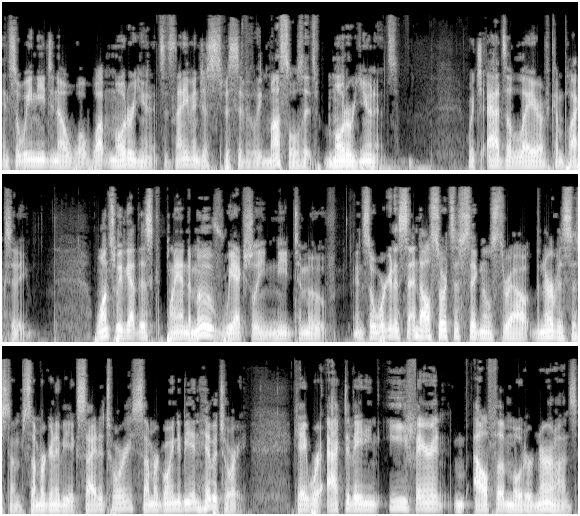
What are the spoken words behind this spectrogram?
And so we need to know well what motor units. It's not even just specifically muscles; it's motor units, which adds a layer of complexity. Once we've got this plan to move, we actually need to move. And so we're going to send all sorts of signals throughout the nervous system. Some are going to be excitatory, some are going to be inhibitory. Okay, we're activating efferent alpha motor neurons.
